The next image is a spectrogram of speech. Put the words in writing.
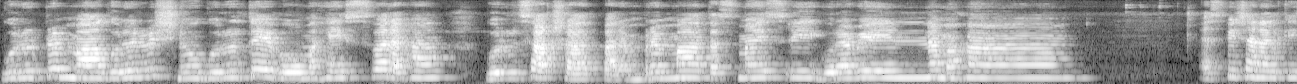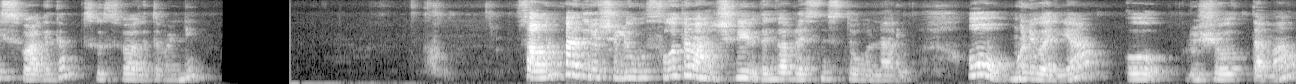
गुरुर्ब्रह्मा गुरुर्विष्णु गुरुर्देवो महेश्वरः गुरुसाक्षात् परं బ్రహ్మ తస్మై శ్రీ గురవే నమ ఎస్పీ ఛానల్కి స్వాగతం సుస్వాగతం అండి సౌనకాది ఋషులు సూత మహర్షిని విధంగా ప్రశ్నిస్తూ ఉన్నారు. ఓ మునివర్య ఓ ఋషోత్తమ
